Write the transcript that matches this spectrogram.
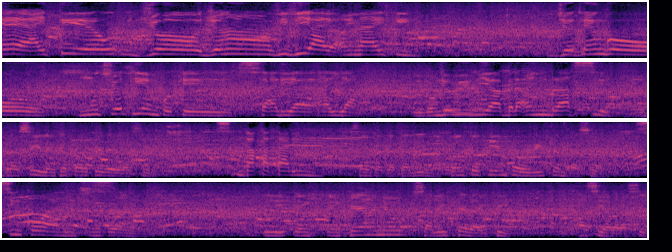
É, Haití, eu, eu, eu não vivia em Haití. Eu tenho muito tempo que saí allá. ¿Y dónde Eu vivías? vivia bra- em Brasil, En Brasil, ¿en qué parte de Brasil? Santa Catarina, Santa Catalina. ¿Cuánto tiempo viviste en Brasil? cinco anos. Cinco años. ¿Y en, en qué año saliste de Haití hacia Brasil?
